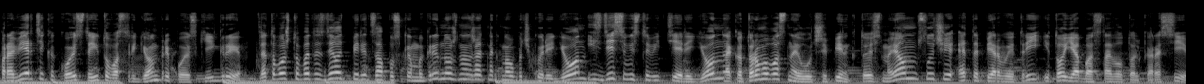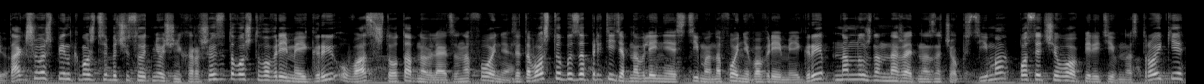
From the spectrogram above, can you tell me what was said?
Проверьте, какой стоит у вас регион при поиске игры. Для того, чтобы это сделать перед запуском игры, нужно нажать на кнопочку регион и здесь выставить те регионы, на котором у вас наилучший пинг. То есть в моем случае это первые три, и то я бы оставил только Россию. Также ваш пинг может себя чувствовать не очень хорошо из-за того, что во время игры у вас что-то обновляется на фоне. Для того, чтобы запретить обновление Стима на фоне во время игры, нам нужно нажать на значок значок Steam, после чего перейти в настройки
